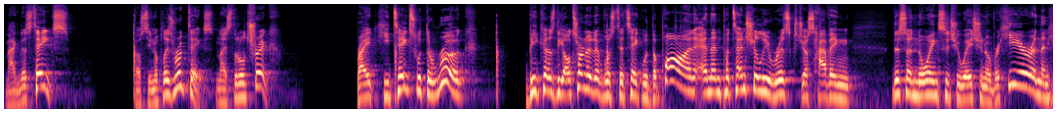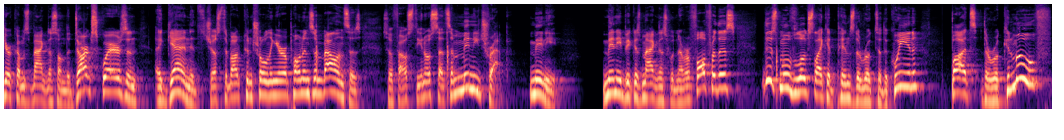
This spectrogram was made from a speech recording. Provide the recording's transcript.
Magnus takes. Faustino plays rook takes. Nice little trick. Right? He takes with the rook because the alternative was to take with the pawn and then potentially risk just having this annoying situation over here, and then here comes Magnus on the dark squares, and again, it's just about controlling your opponent's imbalances. So Faustino sets a mini trap. Mini. Mini because Magnus would never fall for this. This move looks like it pins the rook to the queen, but the rook can move,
